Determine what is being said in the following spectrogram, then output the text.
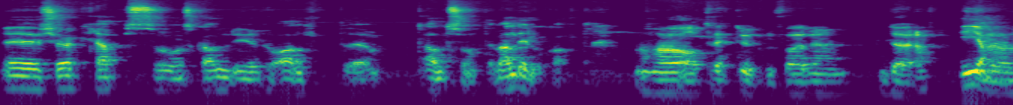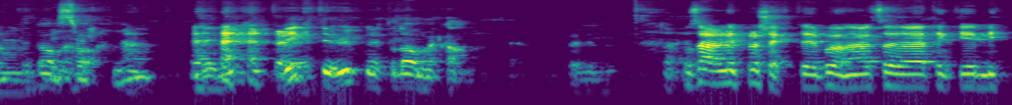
Eh, Sjøkreps og skalldyr og alt, eh, alt sånt er veldig lokalt. Man har alt rett utenfor eh, døra. Ja, det er det vi har. Det er viktig, viktig å utnytte det vi kan. Det Og så er det litt prosjekter på gang. Altså så jeg tenker litt,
